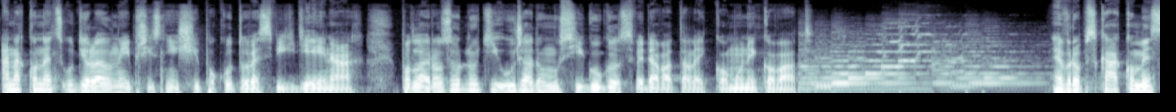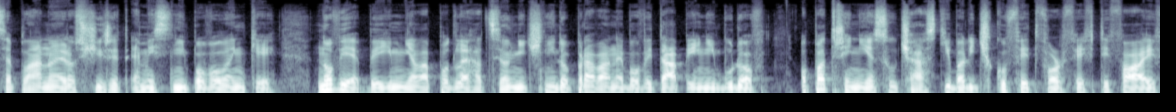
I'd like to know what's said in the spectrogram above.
a nakonec udělil nejpřísnější pokutu ve svých dějinách. Podle rozhodnutí úřadu musí Google s vydavateli komunikovat. Evropská komise plánuje rozšířit emisní povolenky. Nově by jim měla podléhat silniční doprava nebo vytápění budov. Opatření je součástí balíčku Fit for 55.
